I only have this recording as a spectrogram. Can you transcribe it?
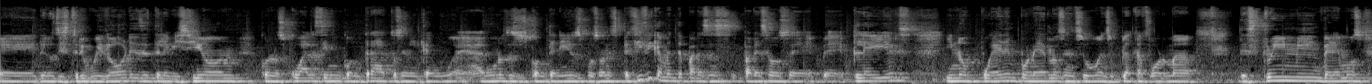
eh, de los distribuidores de televisión con los cuales tienen contratos en el que eh, algunos de sus contenidos pues, son específicamente para esos, para esos eh, players y no pueden ponerlos en su, en su plataforma de streaming. Veremos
